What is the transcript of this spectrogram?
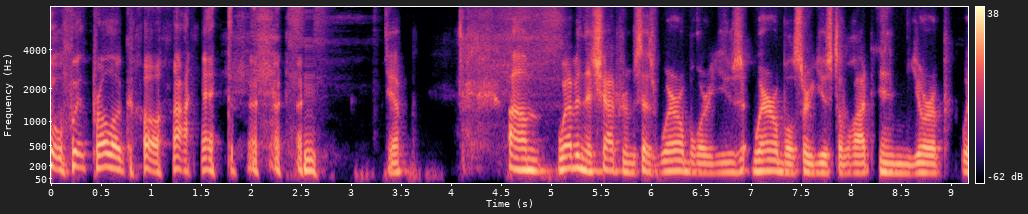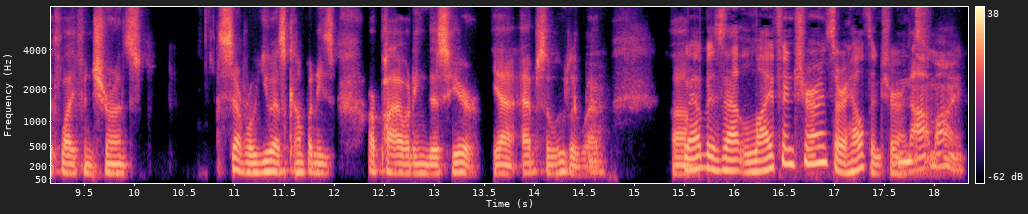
with Proloquo on it. yep. Um, Web in the chat room says wearable are use, wearables are used a lot in Europe with life insurance. Several U.S. companies are piloting this here. Yeah, absolutely, Web. Um, Web is that life insurance or health insurance? Not mine.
